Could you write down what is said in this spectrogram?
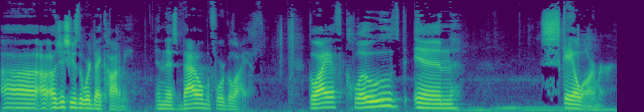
uh, I'll just use the word dichotomy, in this battle before Goliath. Goliath clothed in scale armor.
